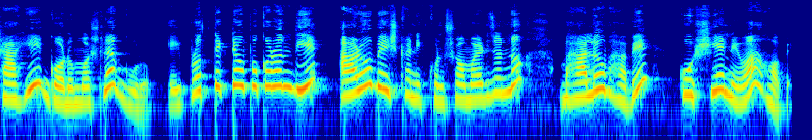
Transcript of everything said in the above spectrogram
শাহি গরম মশলা গুঁড়ো। এই প্রত্যেকটা উপকরণ দিয়ে আরও বেশ খানিকক্ষণ সময়ের জন্য ভালোভাবে কষিয়ে নেওয়া হবে।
